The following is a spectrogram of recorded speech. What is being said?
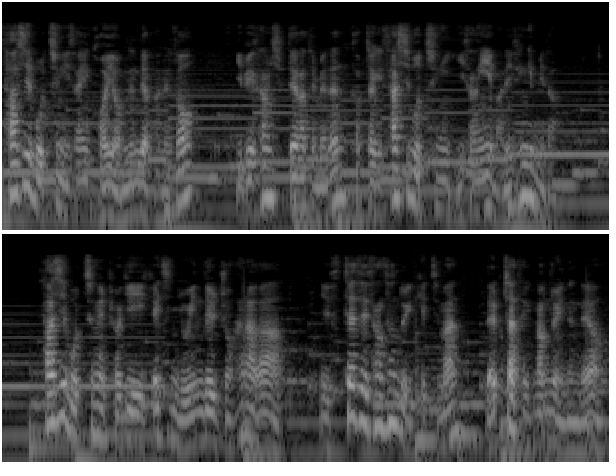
45층 이상이 거의 없는데 반해서 230대가 되면은 갑자기 45층 이상이 많이 생깁니다. 45층의 벽이 깨진 요인들 중 하나가 이 스탯의 상승도 있겠지만 랩차 대감도 있는데요.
